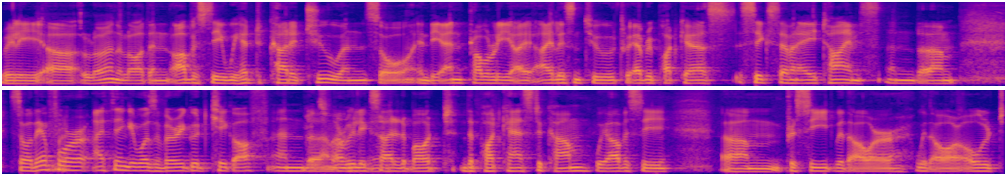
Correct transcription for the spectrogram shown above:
really uh, learn a lot. And obviously, we had to cut it too. And so, in the end, probably I, I listened to to every podcast six, seven, eight times. And um, so, therefore, I think it was a very good kickoff. And um, I'm really excited yeah. about the podcast to come. We obviously um, proceed with our with our old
